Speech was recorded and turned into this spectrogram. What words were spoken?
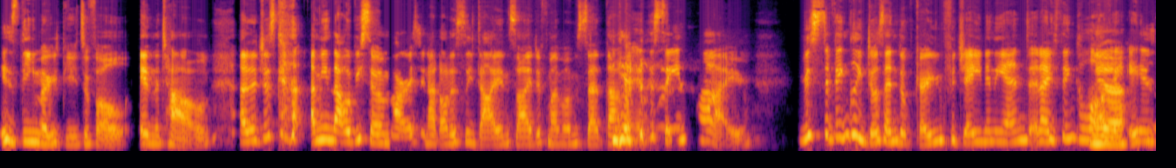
is the most beautiful in the town. And I just, I mean, that would be so embarrassing. I'd honestly die inside if my mum said that. Yeah. But at the same time, Mr. Bingley does end up going for Jane in the end. And I think a lot yeah. of it is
